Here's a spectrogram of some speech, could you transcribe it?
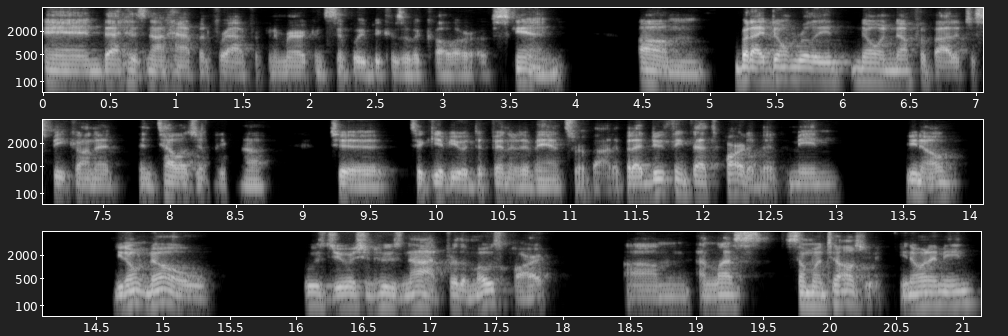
and that has not happened for African Americans simply because of the color of skin. Um, but I don't really know enough about it to speak on it intelligently enough to to give you a definitive answer about it. But I do think that's part of it. I mean, you know, you don't know who's Jewish and who's not for the most part, um, unless someone tells you. You know what I mean?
